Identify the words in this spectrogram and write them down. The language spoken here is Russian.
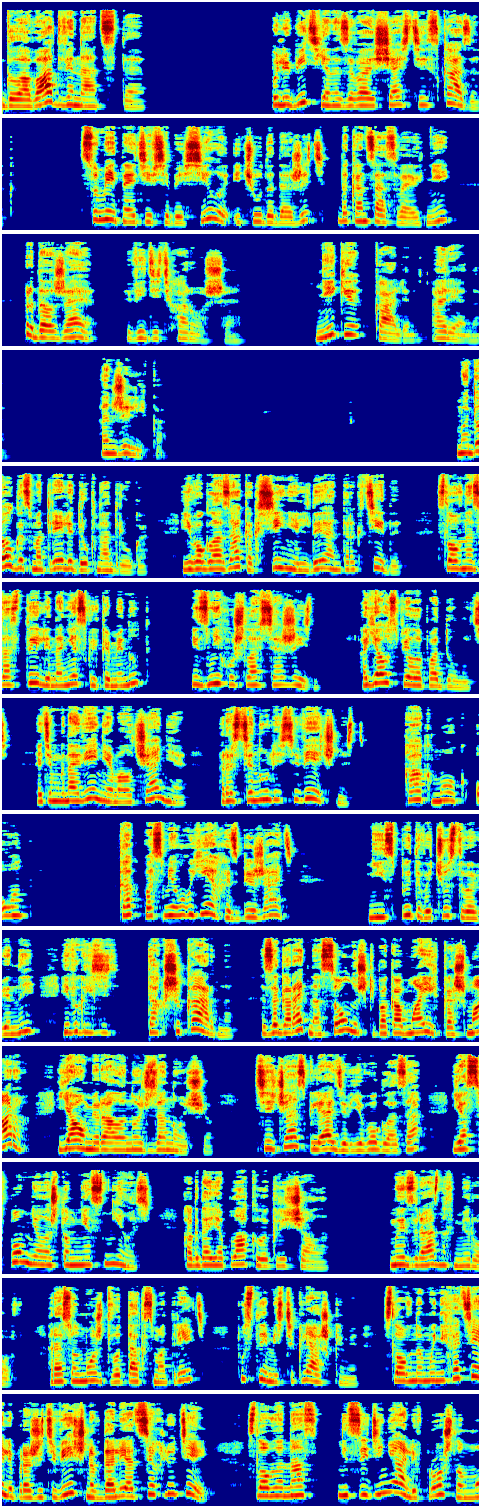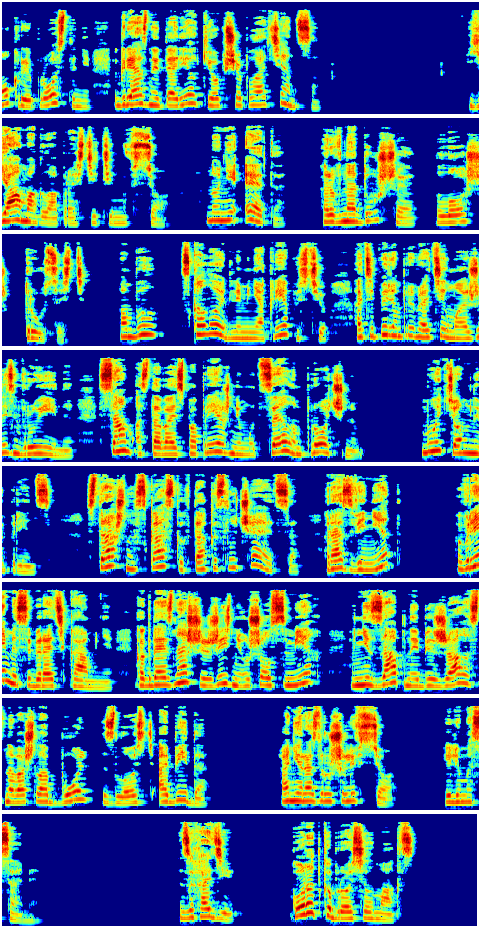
Глава двенадцатая. Полюбить я называю счастье из сказок. Суметь найти в себе силы и чудо дожить до конца своих дней, продолжая видеть хорошее. Ники Калин, Арена. Анжелика. Мы долго смотрели друг на друга. Его глаза, как синие льды Антарктиды, словно застыли на несколько минут, из них ушла вся жизнь. А я успела подумать, эти мгновения молчания растянулись в вечность. Как мог он, как посмел уехать, сбежать, не испытывать чувства вины и выглядеть так шикарно, загорать на солнышке, пока в моих кошмарах я умирала ночь за ночью. Сейчас, глядя в его глаза, я вспомнила, что мне снилось, когда я плакала и кричала. Мы из разных миров. Раз он может вот так смотреть, пустыми стекляшками, словно мы не хотели прожить вечно вдали от всех людей, словно нас не соединяли в прошлом мокрые простыни, грязные тарелки и общее полотенце. Я могла простить ему все, но не это, равнодушие, ложь, трусость. Он был скалой для меня крепостью, а теперь он превратил мою жизнь в руины, сам оставаясь по-прежнему целым, прочным. Мой темный принц. В страшных сказках так и случается. Разве нет? Время собирать камни, когда из нашей жизни ушел смех, внезапно и безжалостно вошла боль, злость, обида. Они разрушили все. Или мы сами. «Заходи», — коротко бросил Макс,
